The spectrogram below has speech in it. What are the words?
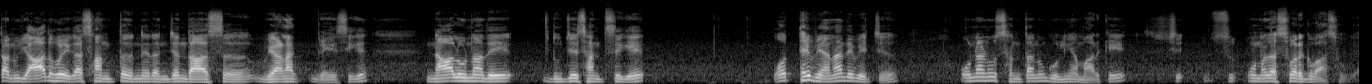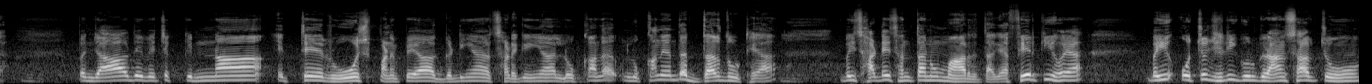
ਤੁਹਾਨੂੰ ਯਾਦ ਹੋਏਗਾ ਸੰਤ ਨਿਰੰਜਨ ਦਾਸ ਵਿਆਣਾ ਗਏ ਸੀਗੇ। ਨਾਲ ਉਹਨਾਂ ਦੇ ਦੂਜੇ ਸੰਤ ਸੀਗੇ। ਉੱਥੇ ਵਿਆਣਾ ਦੇ ਵਿੱਚ ਉਹਨਾਂ ਨੂੰ ਸੰਤਾਂ ਨੂੰ ਗੋਲੀਆਂ ਮਾਰ ਕੇ ਸ਼- ਸ- ਉਹਨਾਂ ਦਾ ਸਵਰਗਵਾਸ ਹੋ ਗਿਆ। ਪੰਜਾਬ ਦੇ ਵਿੱਚ ਕਿੰਨਾ ਇੱਥੇ ਰੋਸ਼ ਪਣ ਪਿਆ, ਗੱਡੀਆਂ ਸੜ ਗਈਆਂ, ਲੋਕਾਂ ਦਾ, ਲੋਕਾਂ ਦੇ ਅੰਦਰ ਦਰਦ ਉੱਠਿਆ ਬਈ ਸਾਡੇ ਸੰਤਾਂ ਨੂੰ ਮਾਰ ਦਿੱਤਾ ਗਿਆ। ਫਿਰ ਕੀ ਹੋਇਆ ਬਈ ਉਹ 'ਚੋਂ ਜਿਹੜੀ ਗੁਰੂ ਗ੍ਰੰਥ ਸਾਹਿਬ ਚੋਂ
